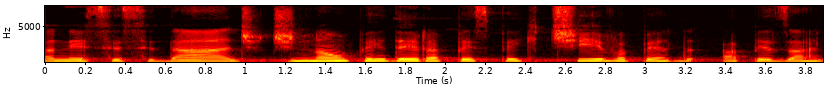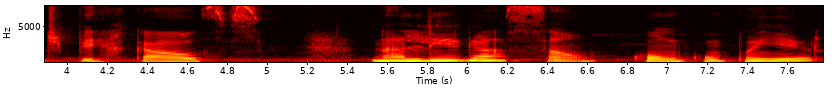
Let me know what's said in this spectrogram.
a necessidade de não perder a perspectiva apesar de percalços, na ligação com o companheiro,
